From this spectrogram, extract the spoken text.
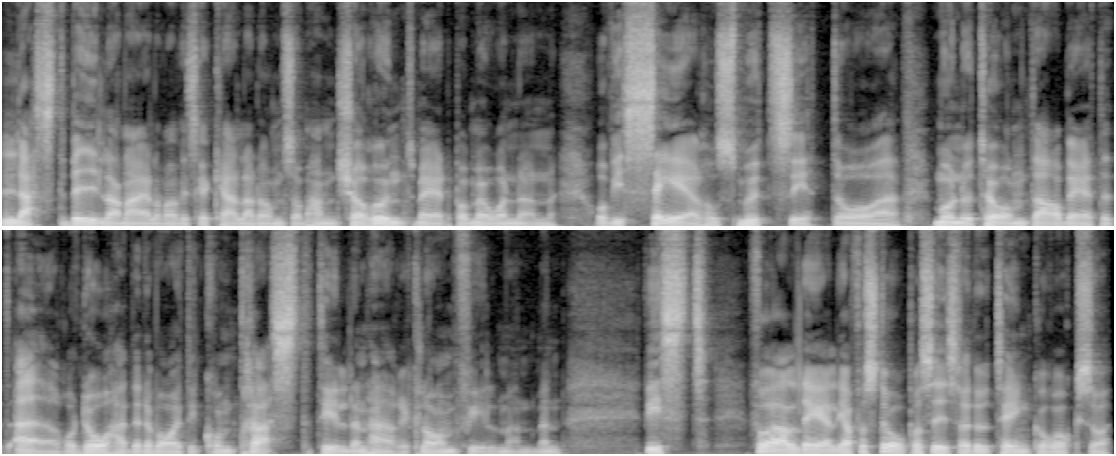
lastbilarna eller vad vi ska kalla dem som han kör runt med på månen. Och vi ser hur smutsigt och eh, monotont arbetet är och då hade det varit i kontrast till den här reklamfilmen. Men visst för all del, jag förstår precis vad du tänker också.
